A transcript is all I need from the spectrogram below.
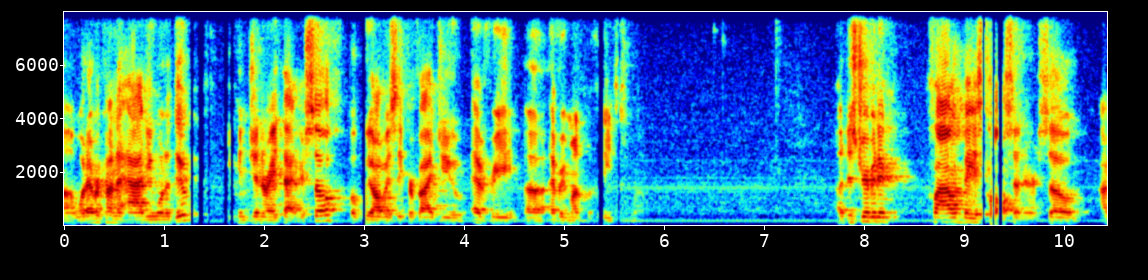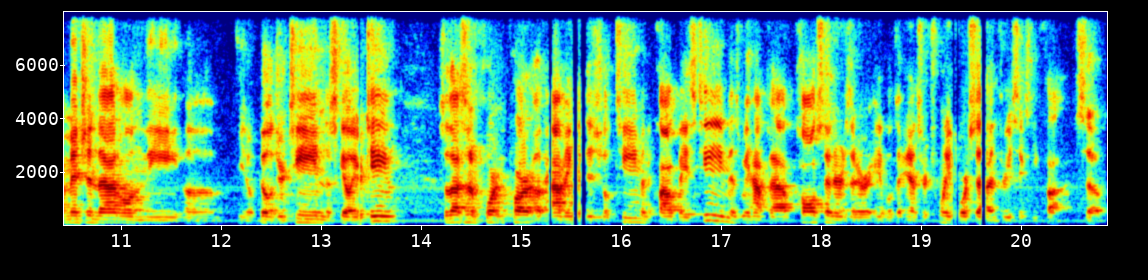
uh, whatever kind of ad you want to do. Can generate that yourself, but we obviously provide you every uh, every month with leads as well. A distributed cloud-based call center. So I mentioned that on the um, you know build your team, the scale your team. So that's an important part of having a digital team and a cloud-based team is we have to have call centers that are able to answer 24/7, 365. So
